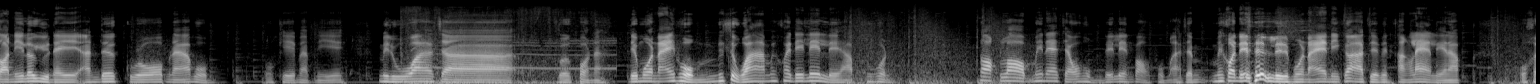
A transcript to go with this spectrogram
ตอนนี้เราอยู่ใน Undergrove นะครับผมโอเคแบบนี้ไม่รู้ว่าจะเวิร์กป่ะนะเดโมไนท์ผมรู้สึกว่าไม่ค่อยได้เล่นเลยครับทุกคน นอกรอบไม่แน่ใจว่าผมได้เล่นเปล่าผมอาจจะไม่ค่อยได้เล่นเลยโมไนท์อันนี้ก็อาจจะเป็นครั้งแรกเลยนะครับ โอเค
